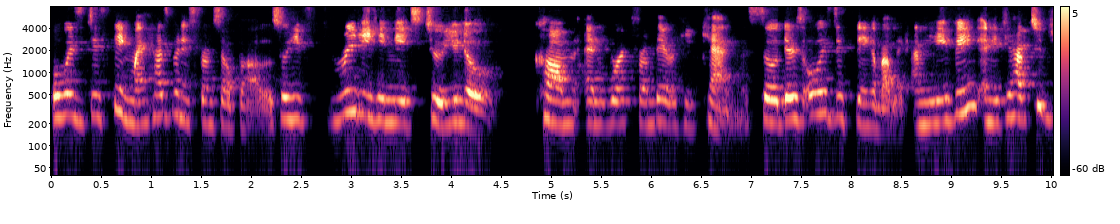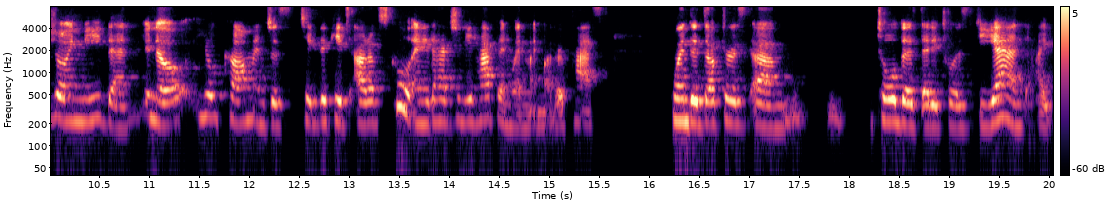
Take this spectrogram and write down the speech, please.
always this thing my husband is from sao paulo so he really he needs to you know come and work from there he can. So there's always this thing about like i'm leaving and if you have to join me then you know you'll come and just take the kids out of school. And it actually happened when my mother passed. When the doctors um, told us that it was the end i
